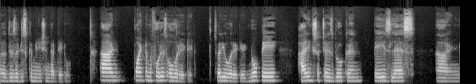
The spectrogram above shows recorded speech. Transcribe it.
uh, there's a discrimination that they do and point number four is overrated it's very overrated no pay hiring structure is broken pay is less and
